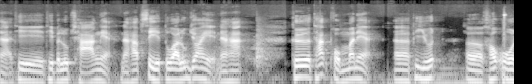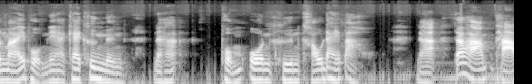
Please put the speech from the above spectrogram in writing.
นะที่ที่เป็นรูปช้างเนี่ยนะครับ4ตัวลูกย่อยนะฮะคือทักผมมาเนี่ยพี่ยุทธเเขาโอนมาให้ผมเนี่ยแค่ครึ่งหนึ่งนะฮะผมโอนคืนเขาได้เปล่านะฮะถ้าถามถาม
